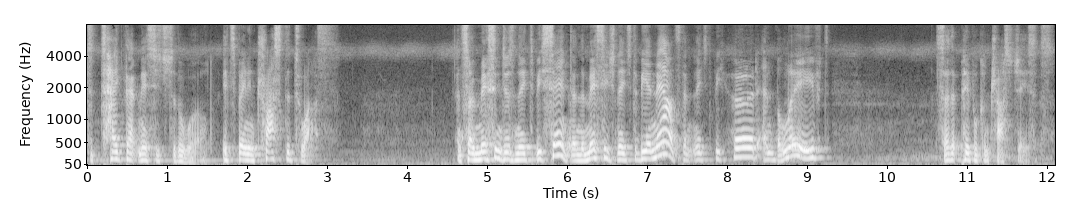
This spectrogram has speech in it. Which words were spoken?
to take that message to the world. It's been entrusted to us. And so messengers need to be sent, and the message needs to be announced, and it needs to be heard and believed so that people can trust Jesus.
